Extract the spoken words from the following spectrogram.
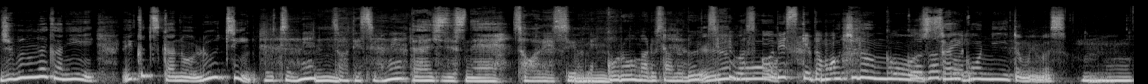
自分の中にいくつかのルーチン。ルーチンね。うん、そうですよね。大事ですね。そうですよね。うん、五郎丸さんのルーチンもそうですけども。もちろんもう最高にいいと思います。うん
